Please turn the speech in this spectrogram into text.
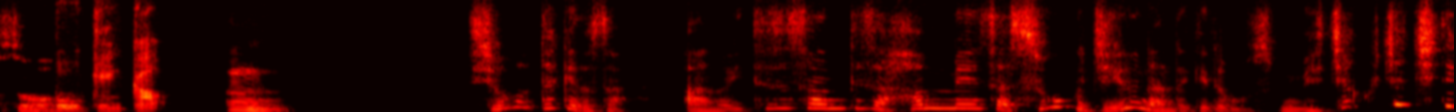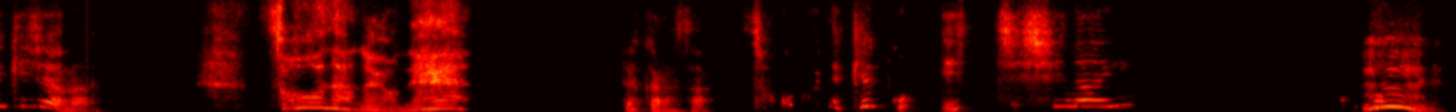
そ冒険家。う。うん。でしょ？だけどさ、あの、伊手座さんってさ、反面さ、すごく自由なんだけども、めちゃくちゃ知的じゃない？そうなのよね。だからさ、そこがね、結構一致しない？うん。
